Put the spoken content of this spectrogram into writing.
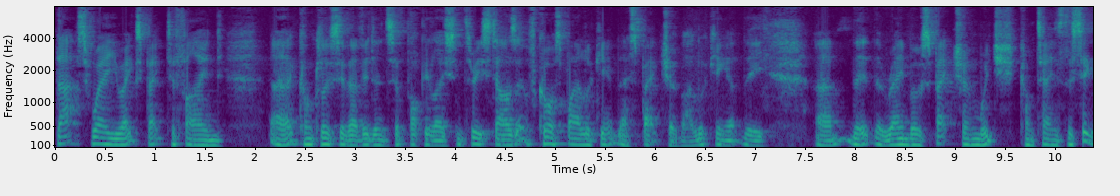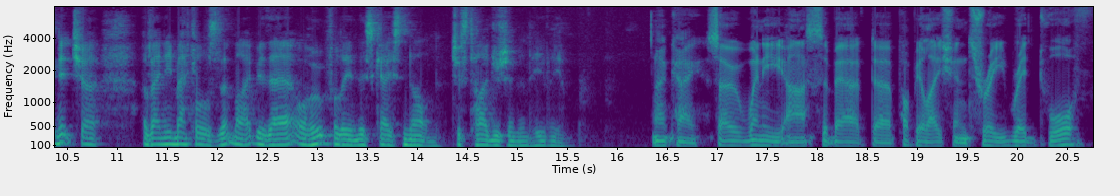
That's where you expect to find uh, conclusive evidence of population three stars. Of course, by looking at their spectra, by looking at the, um, the the rainbow spectrum, which contains the signature of any metals that might be there, or hopefully in this case none, just hydrogen and helium. Okay, so when he asks about uh, population three red dwarf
